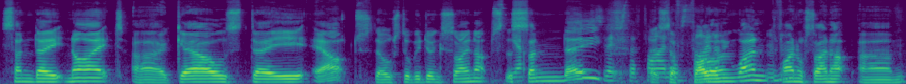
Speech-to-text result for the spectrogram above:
Sunday night. Uh, Gals Day Out. They'll still be doing sign ups this Yep. Sunday. So that's the final. It's the sign-up. following one, Mhm. final sign up. Um,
